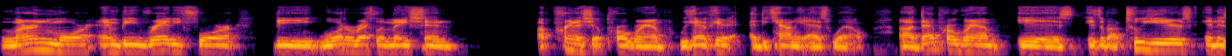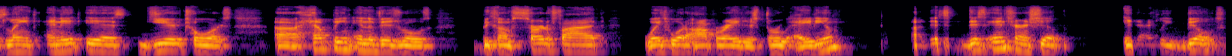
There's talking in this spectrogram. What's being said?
learn more and be ready for the water reclamation apprenticeship program we have here at the county as well. Uh, that program is is about two years in its length, and it is geared towards uh, helping individuals become certified wastewater operators through ADEM. Uh, this this internship is actually built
